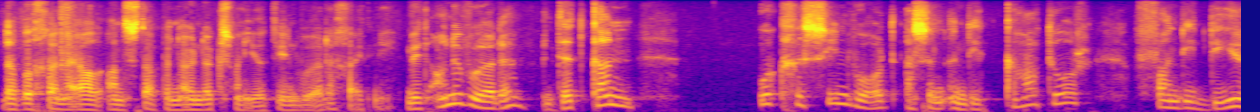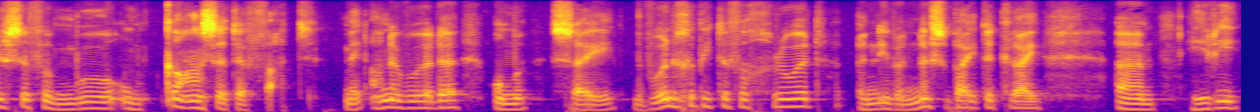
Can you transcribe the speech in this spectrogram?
dan begin hy al aanstap en nou niks van jou teenwoordigheid nie. Met ander woorde, dit kan ook gesien word as 'n indikator van die dier se vermoë om kansse te vat. Met ander woorde om sy woongebied te vergroot, 'n nuwe nis by te kry, ehm um, hierdie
